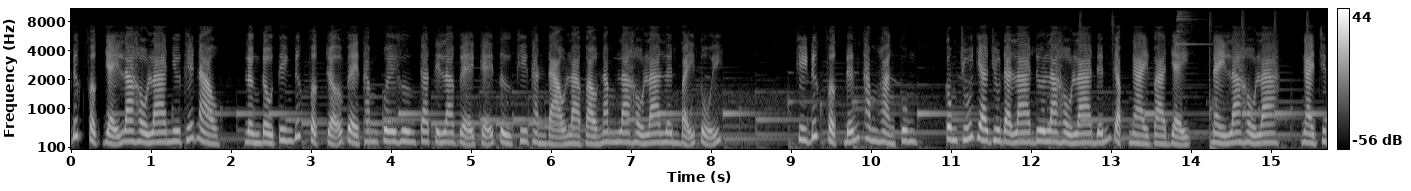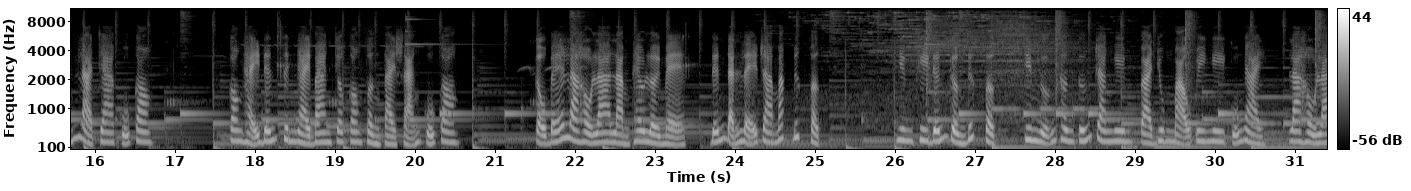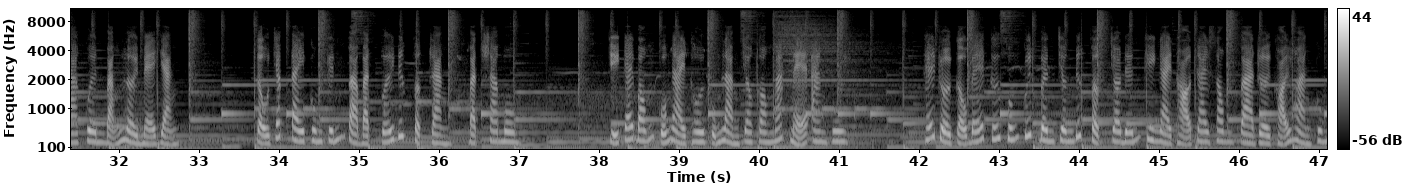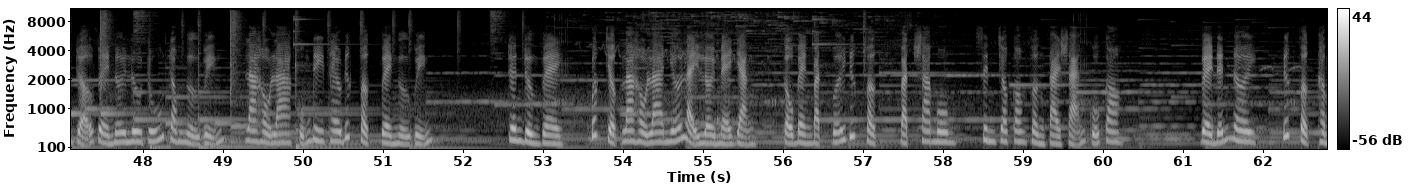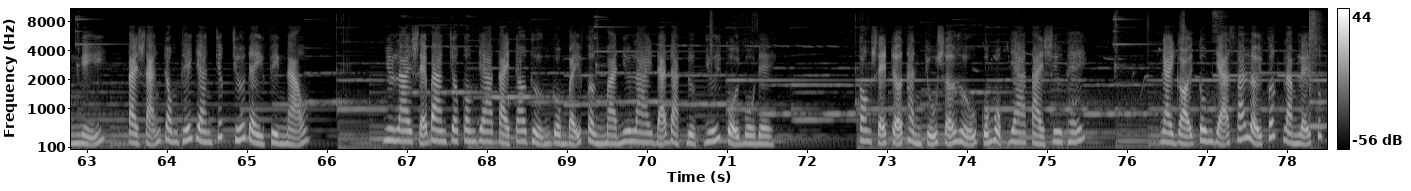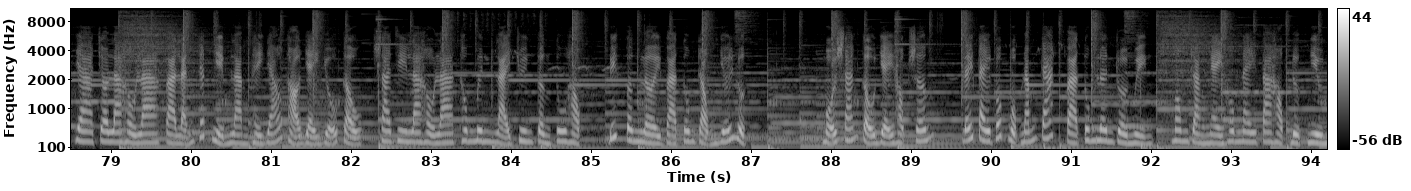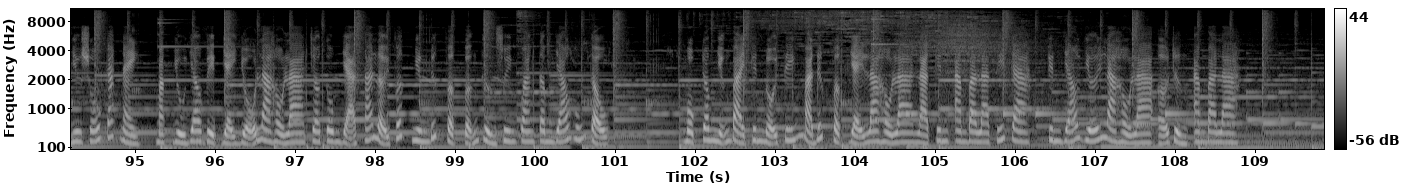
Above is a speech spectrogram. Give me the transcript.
Đức Phật dạy La Hầu La như thế nào? Lần đầu tiên Đức Phật trở về thăm quê hương Katila Vệ kể từ khi thành đạo là vào năm La Hầu La lên 7 tuổi. Khi Đức Phật đến thăm Hoàng cung, công chúa Yajudala đưa La Hầu La đến gặp Ngài và dạy, Này La Hầu La, Ngài chính là cha của con. Con hãy đến xin Ngài ban cho con phần tài sản của con. Cậu bé La Hầu La làm theo lời mẹ, đến đảnh lễ ra mắt Đức Phật. Nhưng khi đến gần Đức Phật, chiêm ngưỡng thân tướng trang nghiêm và dung mạo uy nghi của Ngài, La Hầu La quên bẵng lời mẹ dặn. Cậu chắp tay cung kính và bạch với Đức Phật rằng, Bạch Sa Môn. Chỉ cái bóng của Ngài thôi cũng làm cho con mát mẻ an vui. Thế rồi cậu bé cứ quấn quýt bên chân Đức Phật cho đến khi Ngài thọ trai xong và rời khỏi hoàng cung trở về nơi lưu trú trong ngự uyển, La Hầu La cũng đi theo Đức Phật về ngự uyển. Trên đường về, bất chợt La Hầu La nhớ lại lời mẹ dặn, cậu bèn bạch với Đức Phật, bạch Sa môn, xin cho con phần tài sản của con. Về đến nơi, Đức Phật thầm nghĩ, tài sản trong thế gian chất chứa đầy phiền não. Như Lai sẽ ban cho con gia tài cao thượng gồm 7 phần mà Như Lai đã đạt được dưới cội Bồ Đề. Con sẽ trở thành chủ sở hữu của một gia tài siêu thế. Ngài gọi tôn giả xá lợi Phất làm lễ xuất gia cho La Hầu La và lãnh trách nhiệm làm thầy giáo thọ dạy dỗ cậu. Sa Di La Hầu La thông minh lại chuyên cần tu học, biết vâng lời và tôn trọng giới luật. Mỗi sáng cậu dậy học sớm, lấy tay vốc một nắm cát và tung lên rồi nguyện, mong rằng ngày hôm nay ta học được nhiều như số cát này. Mặc dù giao việc dạy dỗ La Hầu La cho tôn giả xá lợi Phất nhưng Đức Phật vẫn thường xuyên quan tâm giáo huấn cậu. Một trong những bài kinh nổi tiếng mà Đức Phật dạy La Hầu La là kinh Ambala Tika, kinh giáo giới La Hầu La ở rừng Ambala,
